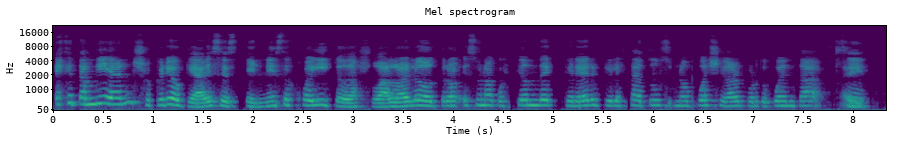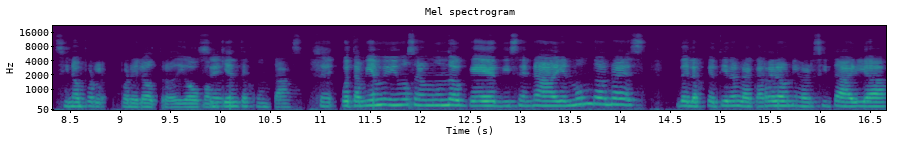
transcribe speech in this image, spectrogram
Es que también yo creo que a veces en ese jueguito de ayudarlo al otro es una cuestión de creer que el estatus no puede llegar por tu cuenta, Sí. eh, sino por, por el otro, digo, con Sí. quién te juntás. sí, Pues también vivimos en un mundo que dice, no, y el mundo no es de los que tienen la carrera universitaria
